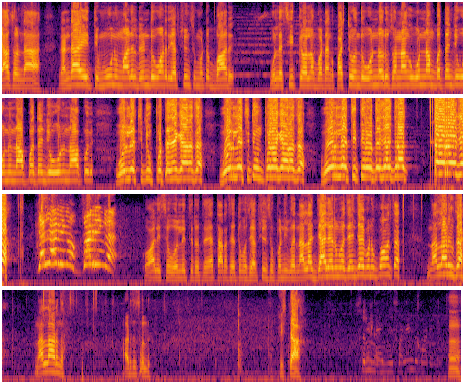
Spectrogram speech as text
யார் சொல்லிட்டா ரெண்டாயிரத்தி மூணு மாடல் ரெண்டு ஓனர் எப்சன்ஸ் மட்டும் பாரு. உள்ள சீட் கவர்லாம் போட்டாங்க. ஃபஸ்ட்டு வந்து ஒன்று அறுபது சொன்னாங்க. ஒன்று ஐம்பத்தஞ்சு ஒன்று நாற்பத்தஞ்சு ஒன்று நாற்பது ஒரு லட்சத்தி முப்பத்தஞ்சாயிரம் கேட்குறேன் சார்? ஒரு லட்சத்தி முப்பதாயிரம் கேட்குறேன் சார்? ஒரு லட்சத்தி இருபத்தஞ்சாயிரத்தி எல்லாரும் இங்க குவாலிட்டி ஒரு லட்சத்தி இருபத்தஞ்சாயிரம் தரம் சேர்த்து போச்சு எப்சன்ஸ் பண்ணி. நல்லா ஜாலியாக இருக்கும் போது என்ஜாய் பண்ணி போவோம் சார். நல்லா இருக்கும் சார். நல்லா இருங்க. அடுத்து சொல்லு. சொல்லுங்க ம்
